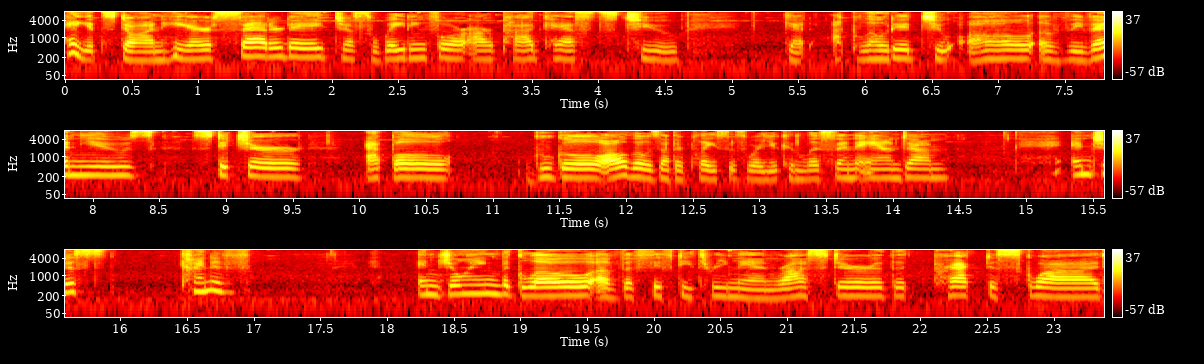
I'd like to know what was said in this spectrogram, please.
Hey, it's Dawn here. Saturday, just waiting for our podcasts to get uploaded to all of the venues Stitcher, Apple, Google, all those other places where you can listen, and um, and just kind of enjoying the glow of the 53 man roster, the practice squad,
